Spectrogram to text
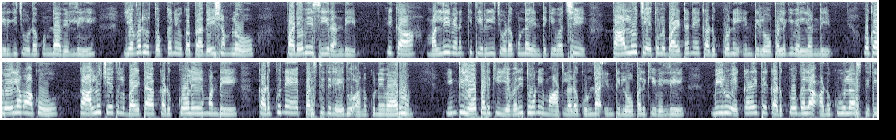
తిరిగి చూడకుండా వెళ్ళి ఎవరు తొక్కని ఒక ప్రదేశంలో పడవేసి రండి. ఇక మళ్ళీ వెనక్కి తిరిగి చూడకుండా ఇంటికి వచ్చి కాళ్ళు చేతులు బయటనే కడుక్కొని ఇంటి లోపలికి వెళ్ళండి. ఒకవేళ మాకు కాళ్ళు చేతులు బయట కడుక్కోలేమండి కడుక్కునే పరిస్థితి లేదు అనుకునేవారు. ఇంటి లోపలికి ఎవరితోని మాట్లాడకుండా ఇంటి లోపలికి వెళ్ళి మీరు ఎక్కడైతే కడుక్కోగల అనుకూల స్థితి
